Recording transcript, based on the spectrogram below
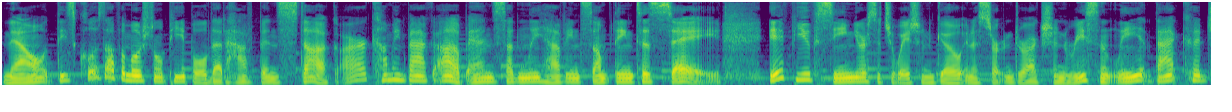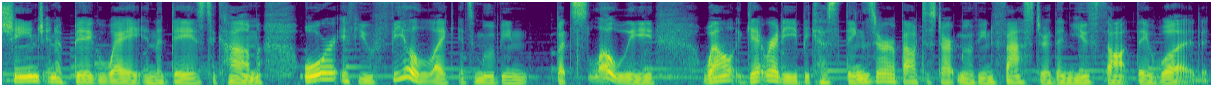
Now, these closed off emotional people that have been stuck are coming back up and suddenly having something to say way. If you've seen your situation go in a certain direction recently, that could change in a big way in the days to come. Or if you feel like it's moving but slowly, well, get ready because things are about to start moving faster than you thought they would.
